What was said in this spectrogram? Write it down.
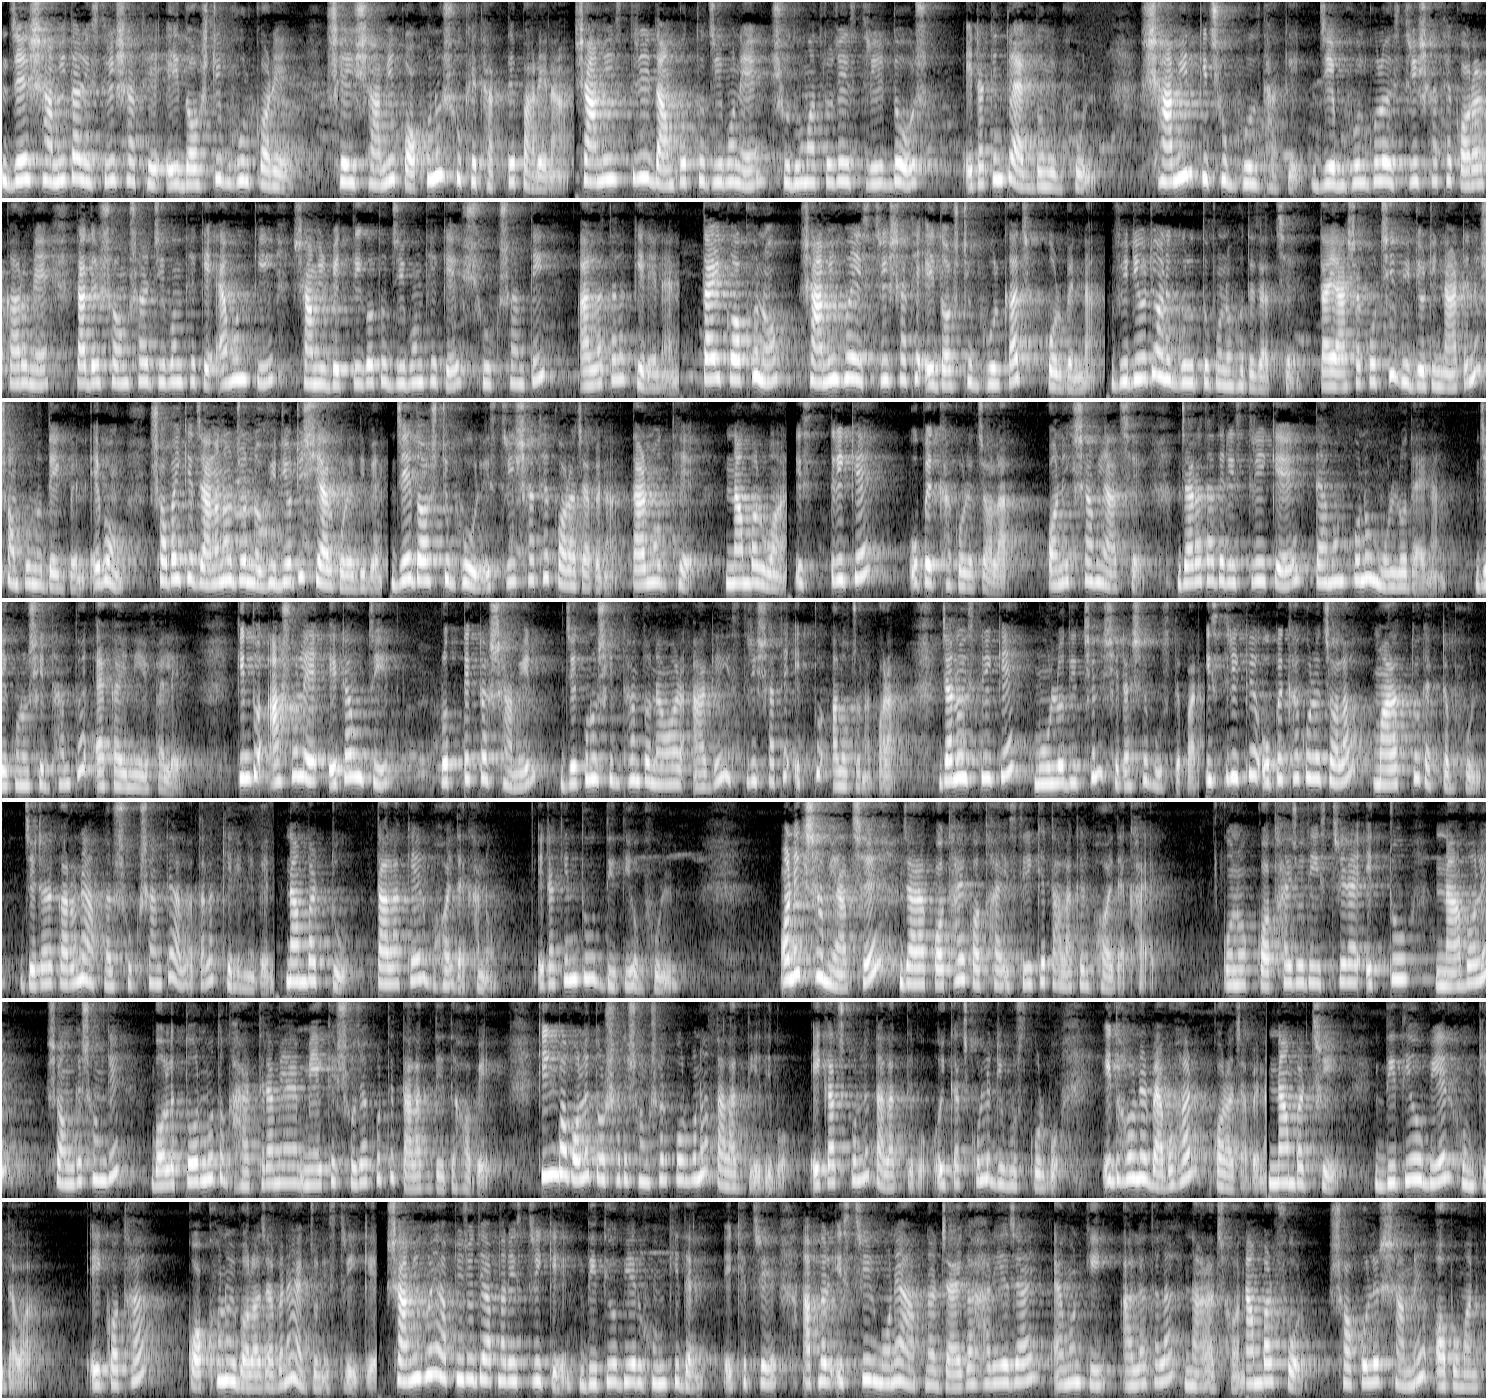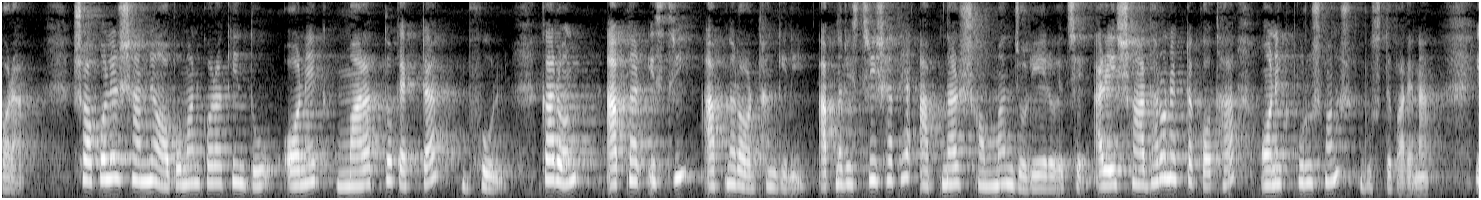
যে স্বামী তার স্ত্রীর সাথে এই দশটি ভুল করে, সেই স্বামী কখনো সুখে থাকতে পারে না। স্বামী স্ত্রীর দাম্পত্য জীবনে শুধুমাত্র যে স্ত্রীর দোষ, এটা কিন্তু একদমই ভুল। স্বামীর কিছু ভুল থাকে, যে ভুলগুলো স্ত্রীর সাথে করার কারণে তাদের সংসার জীবন থেকে, এমনকি স্বামীর ব্যক্তিগত জীবন থেকে সুখ শান্তি আল্লাহ তালা কেড়ে নেন। তাই কখনো স্বামী হয়ে স্ত্রীর সাথে এই দশটি ভুল কাজ করবেন না। ভিডিওটি অনেক গুরুত্বপূর্ণ হতে যাচ্ছে, তাই আশা করছি ভিডিওটি না টেনে সম্পূর্ণ দেখবেন এবং সবাইকে জানানোর জন্য ভিডিওটি শেয়ার করে দিবেন। যে দশটি ভুল স্ত্রীর সাথে করা যাবে না, তার মধ্যে নাম্বার ওয়ান, স্ত্রীকে উপেক্ষা করে চলা। অনেক স্বামী আছে যারা তাদের স্ত্রীকে তেমন কোনো মূল্য দেয় না, যে কোনো সিদ্ধান্ত একাই নিয়ে ফেলে। কিন্তু আসলে এটা উচিত প্রত্যেকটা স্বামীর যে কোনো সিদ্ধান্ত নেওয়ার আগে স্ত্রীর সাথে একটু আলোচনা করা। যেন স্ত্রীকে মূল্য দিচ্ছেন সেটা সে বুঝতে পারে। স্ত্রীকে উপেক্ষা করে চলা মারাত্মক একটা ভুল, যেটার কারণে আপনার সুখ শান্তি আল্লাহ তালা কেড়ে নেবেন। নাম্বার টু, তালাকের ভয় দেখানো। এটা কিন্তু দ্বিতীয় ভুল। অনেক স্বামী আছে যারা কথায় কথায় স্ত্রীকে তালাকের ভয় দেখায়। কোনো কথায় যদি স্ত্রীরা একটু না বলে, সঙ্গে সঙ্গে বলে, তোর মতো ঘাটতেরা মেয়ে মেয়েকে সোজা করতে তালাক দিতে হবে। কিংবা বলে, তোর সাথে সংসার করব না, তালাক দিয়ে দেব। এই কাজ করলে তালাক দেব, ওই কাজ করলে ডিভোর্স করব। এই ধরনের ব্যবহার করা যাবে না। নাম্বার থ্রি, দ্বিতীয় বিয়ের হুমকি দেওয়া। এই কথা কখনোই বলা যাবে না একজন স্ত্রীকে। স্বামী হয়ে আপনি যদি আপনার স্ত্রীকে দ্বিতীয় বিয়ের হুমকি দেন, এক্ষেত্রে আপনার স্ত্রীর মনে আপনার জায়গা হারিয়ে যায়, এমনকি আল্লাহ তালা নারাজ হন। নাম্বার ফোর, সকলের সামনে অপমান করা। সকলের সামনে অপমান করা কিন্তু অনেক মারাত্মক একটা ভুল। কারণ আপনার স্ত্রী আপনার অর্ধাঙ্গিনী, আপনার স্ত্রীর সাথে আপনার সম্মান জড়িয়ে রয়েছে। আর এই সাধারণ একটা কথা অনেক পুরুষ মানুষ বুঝতে পারে না।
